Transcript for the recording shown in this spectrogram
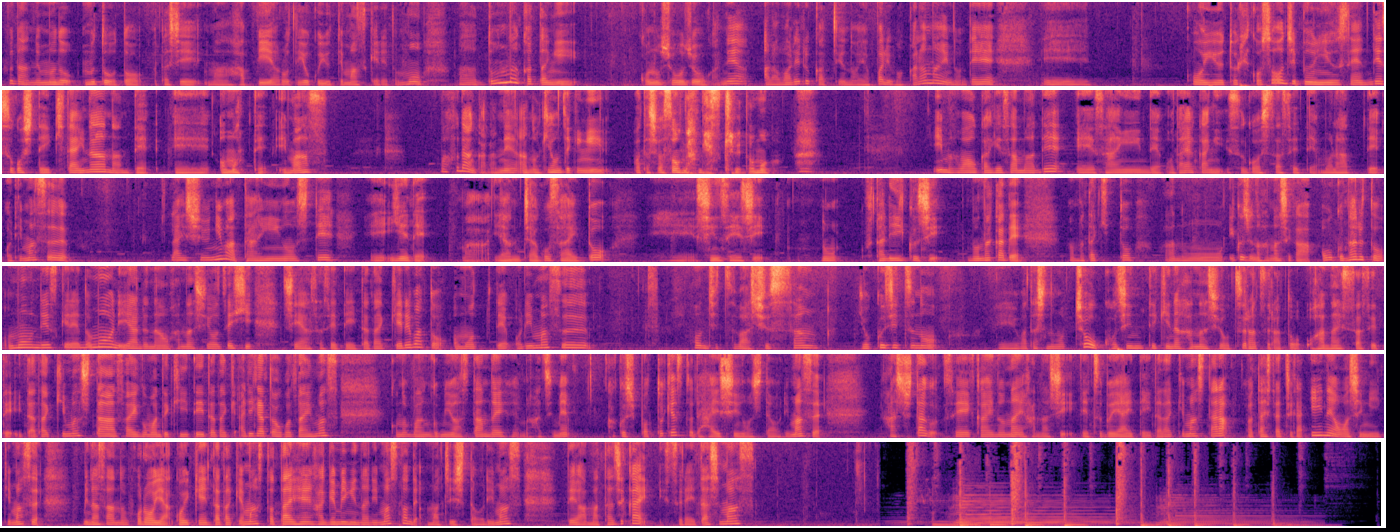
普段ね武藤と私、まあ、ハッピー野郎ってよく言ってますけれども、まあ、どんな方にこの症状がね現れるかっていうのはやっぱりわからないので、えー、こういう時こそ自分優先で過ごしていきたいななんて、えー、思っています。まあ、普段からねあの基本的に私はそうなんですけれども 今はおかげさまで、えー、山陰で穏やかに過ごしさせてもらっております来週には退院をして、えー、家で、まあ、やんちゃ5歳と、えー、新生児の2人育児の中で、ままたきっと、あのー、育児の話が多くなると思うんですけれどもリアルなお話をぜひシェアさせていただければと思っております。本日は出産翌日の、えー、私の超個人的な話をつらつらとお話しさせていただきました。最後まで聞いていただきありがとうございます。この番組はスタンド FM はじめ各種ポッドキャストで配信をしております。ハッシュタグ正解のない話でつぶやいていただきましたら、私たちがいいねを押しに行きます。皆さんのフォローやご意見いただけますと大変励みになりますのでお待ちしております。ではまた次回失礼いたします。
